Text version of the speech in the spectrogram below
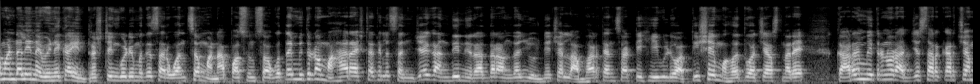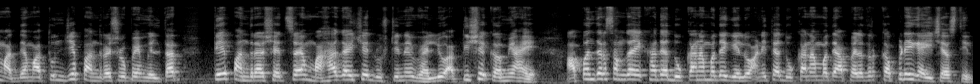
मंडळी नवीन एका इंटरेस्टिंग गोडीमध्ये सर्वांचं मनापासून स्वागत आहे. मित्रांनो महाराष्ट्रातील संजय गांधी निराधार अनुदान योजनेच्या लाभार्थ्यांसाठी ही व्हिडिओ अतिशय महत्त्वाची असणार आहे. कारण मित्रांनो राज्य सरकारच्या माध्यमातून जे पंधराशे रुपये मिळतात ते पंधराशेचं महागाईच्या दृष्टीने व्हॅल्यू अतिशय कमी आहे. आपण जर समजा एखाद्या दुकानामध्ये गेलो आणि त्या दुकानामध्ये आपल्याला जर कपडे घ्यायचे असतील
